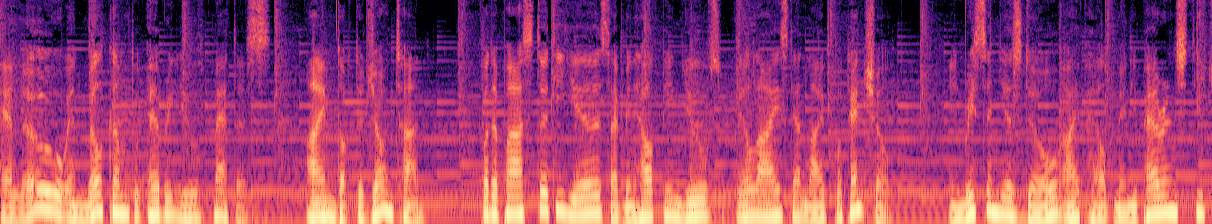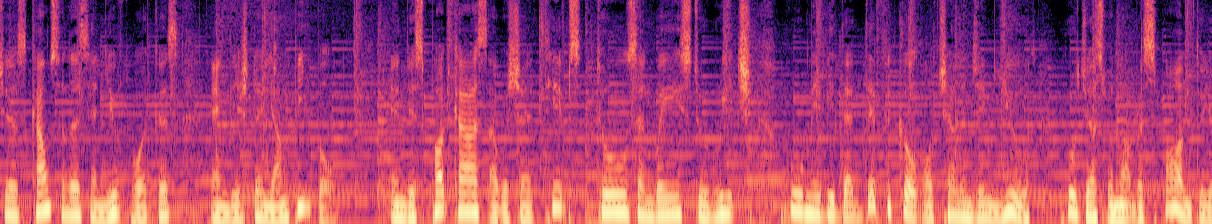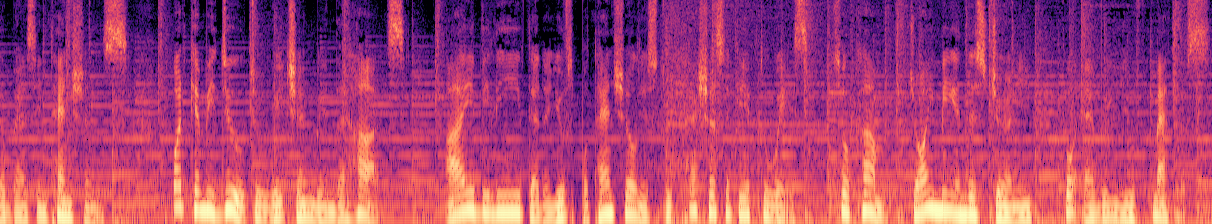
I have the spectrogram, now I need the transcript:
Hello and welcome to Every Youth Matters. I'm Dr. John Tan. For the past 30 years, I've been helping youths realize their life potential. In recent years, though, I've helped many parents, teachers, counselors, and youth workers engage their young people. In this podcast, I will share tips, tools, and ways to reach who may be that difficult or challenging youth who just will not respond to your best intentions. What can we do to reach and win their hearts? I believe that the youth's potential is too precious a gift to waste. So come, join me in this journey for every youth matters.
